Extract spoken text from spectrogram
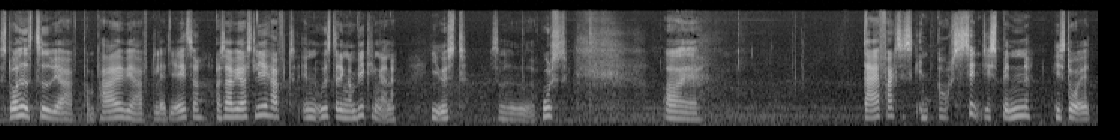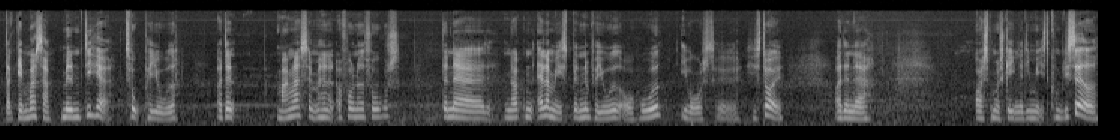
storhedstid, vi har haft Pompeji, vi har haft Gladiator, og så har vi også lige haft en udstilling om vikingerne i Øst, som hedder Rus. Og øh, der er faktisk en afsindig spændende historie, der gemmer sig mellem de her to perioder. Og den mangler simpelthen at få noget fokus. Den er nok den allermest spændende periode overhovedet i vores øh, historie. Og den er også måske en af de mest komplicerede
